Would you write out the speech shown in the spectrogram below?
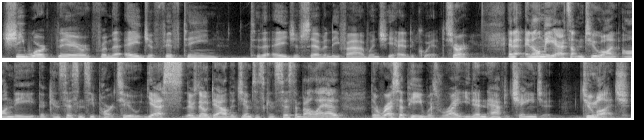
She worked there from the age of 15 to the age of 75 when she had to quit. Sure. And, and let me add something too on, on the, the consistency part too. Yes, there's no doubt that Jim's is consistent, but I'll add the recipe was right. You didn't have to change it too much.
